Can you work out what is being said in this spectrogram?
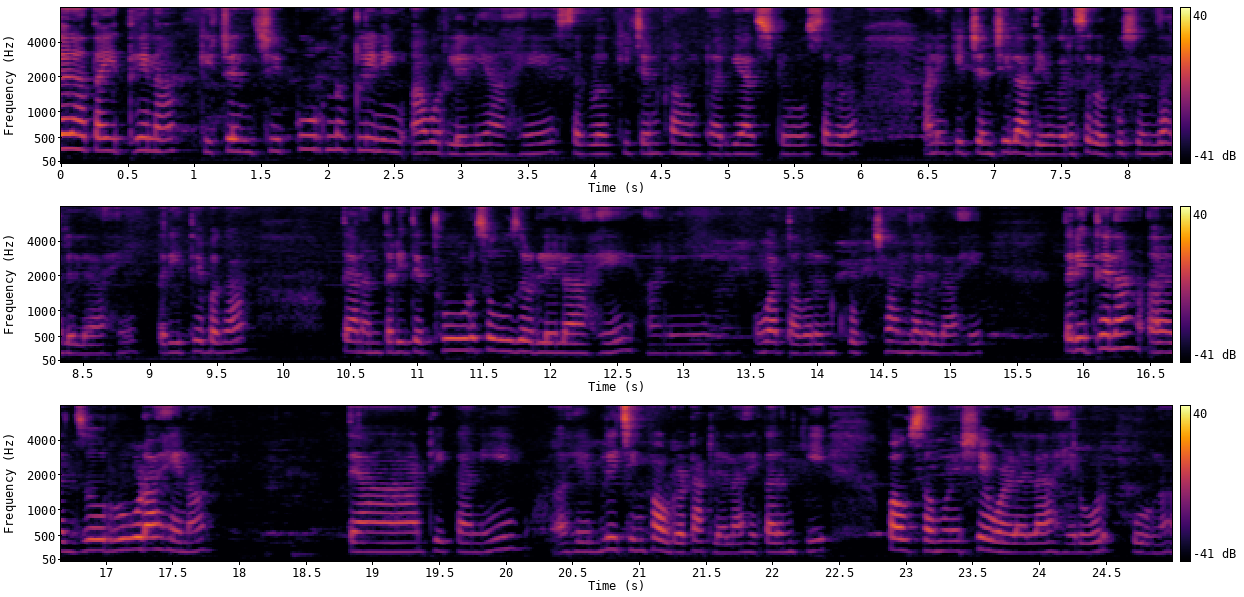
तर आता इथे ना किचनची पूर्ण क्लिनिंग आवरलेली आहे. सगळं किचन काउंटर गॅस स्टोव सगळं आणि किचनची लादी वगैरे सगळं पुसून झालेलं आहे. तर इथे बघा त्यानंतर इथे थोडंसं उजडलेलं आहे आणि वातावरण खूप छान झालेलं आहे. तर इथे ना जो रोड आहे ना त्या ठिकाणी हे ब्लिचिंग पावडर टाकलेलं आहे. कारण की पावसामुळे शेवाळलेला आहे रोड पूर्ण.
